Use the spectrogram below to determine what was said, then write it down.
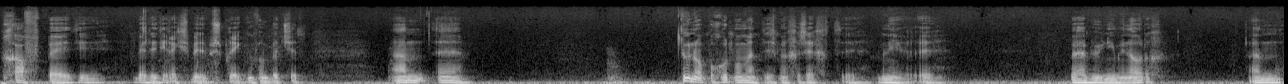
gaf bij de, bij de directie, bij de bespreking van budget. En uh, toen op een goed moment is me gezegd... Uh, meneer, we hebben u niet meer nodig. En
